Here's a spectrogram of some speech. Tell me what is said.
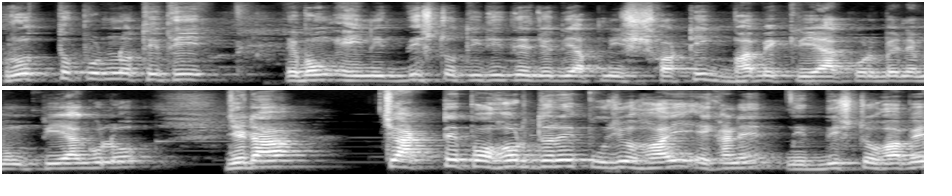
গুরুত্বপূর্ণ তিথি এবং এই নির্দিষ্ট তিথিতে যদি আপনি সঠিকভাবে ক্রিয়া করবেন এবং ক্রিয়াগুলো যেটা চারটে প্রহর ধরে পুজো হয়, এখানে নির্দিষ্টভাবে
